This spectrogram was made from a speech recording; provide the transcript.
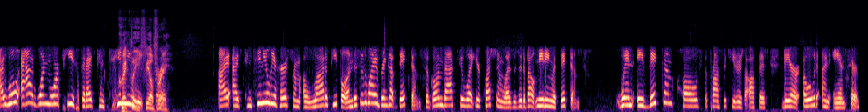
I will add one more piece that I've continually quickly feel free. I, I've continually heard from a lot of people, and this is why I bring up victims. So going back to what your question was, is it about meeting with victims? When a victim calls the prosecutor's office, they are owed an answer.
